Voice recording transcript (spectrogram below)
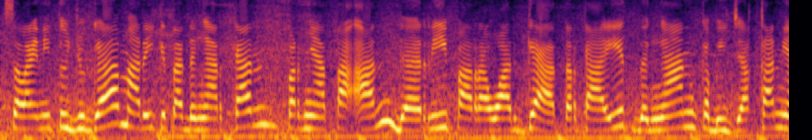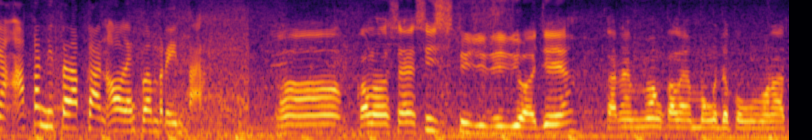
Selain itu juga mari kita dengarkan pernyataan dari para warga terkait dengan kebijakan yang akan diterapkan oleh pemerintah. Uh, kalau saya sih setuju-setuju aja ya, karena memang kalau emang udah pengumuman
